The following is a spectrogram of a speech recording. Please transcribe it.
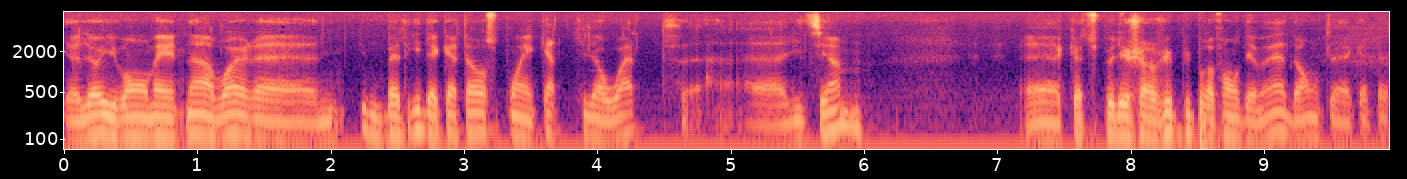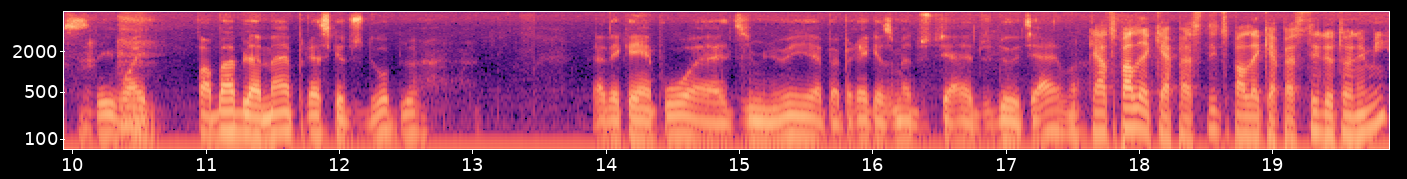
là, ils vont maintenant avoir euh, une batterie de 14,4 kW à lithium euh, que tu peux décharger plus profondément. Donc, la capacité va être probablement presque du double, avec un poids à diminuer à peu près quasiment du, tiers, du deux tiers. Quand tu parles de capacité, tu parles de capacité d'autonomie?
